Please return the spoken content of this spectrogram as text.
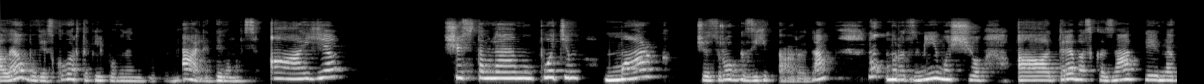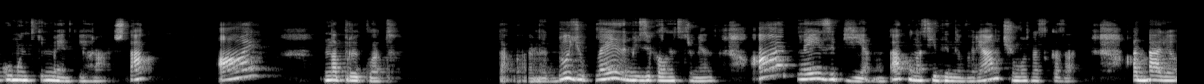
але обов'язково артикль повинен бути. Далі дивимося I, щось вставляємо, потім Mark, що зробить з гітарою. Да? Ну, Ми розуміємо, що а, треба сказати, на якому інструменті граєш. так? I, наприклад, так, do you play the musical instrument? I play the piano. Так, у нас єдиний варіант, що можна сказати. А далі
